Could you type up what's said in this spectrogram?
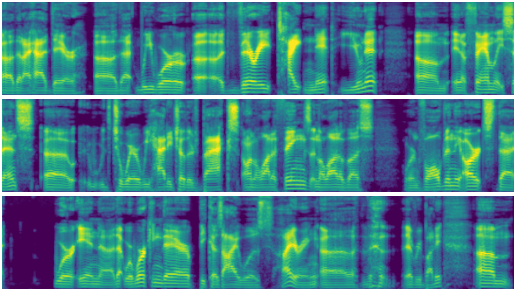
uh, that I had there. Uh, that we were a, a very tight knit unit. Um, in a family sense, uh, to where we had each other's backs on a lot of things, and a lot of us were involved in the arts that were in uh, that were working there because I was hiring uh, everybody. Um,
